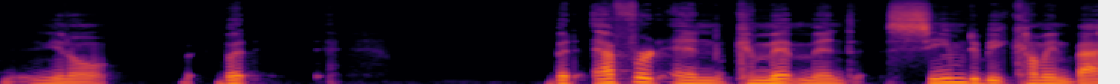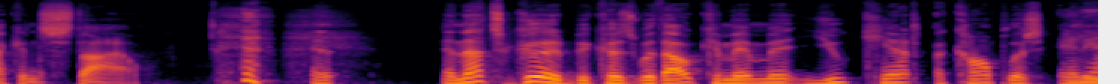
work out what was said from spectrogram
you know, but but effort and commitment seem to be coming back in style. and, and that's good because without commitment, you can't accomplish anything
